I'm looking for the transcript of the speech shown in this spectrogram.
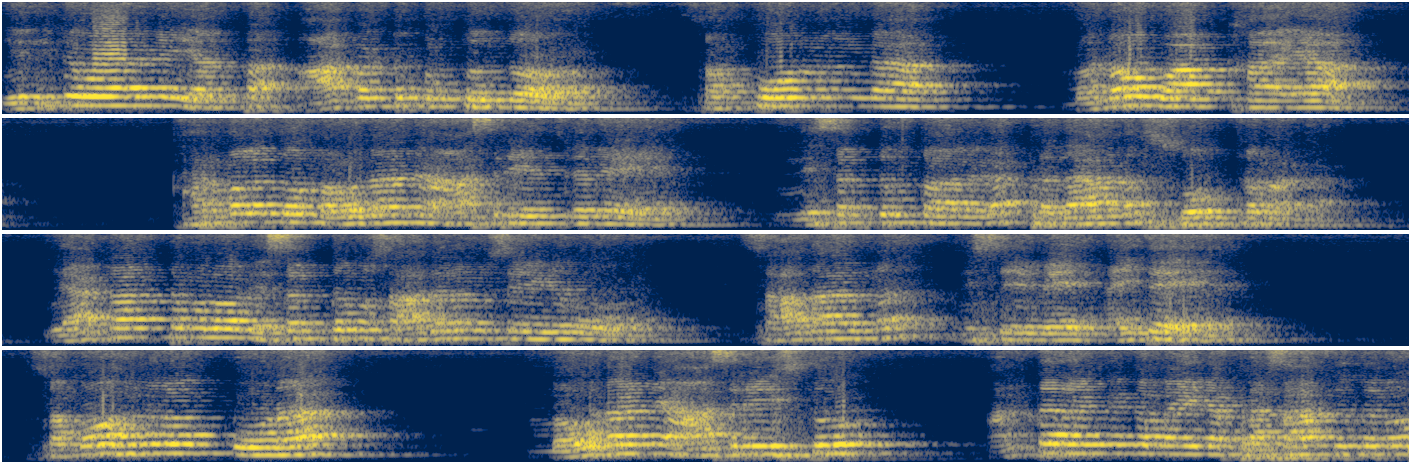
ఎదుటివారిని ఎంత ఆకట్టుకుంటుందో సంపూర్ణంగా మనోవాఖ్యాయ కర్మలతో మౌనాన్ని ఆశ్రయించడమే నిశ్శబ్దంతాలుగా ప్రధాన సూత్రమాట ఏకాంతములో నిశ్శబ్దము సాధనము చేయడము సాధారణ విషయమే అయితే సమూహంలో కూడా మౌనాన్ని ఆశ్రయిస్తూ అంతరంగికమైన ప్రశాంతతను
